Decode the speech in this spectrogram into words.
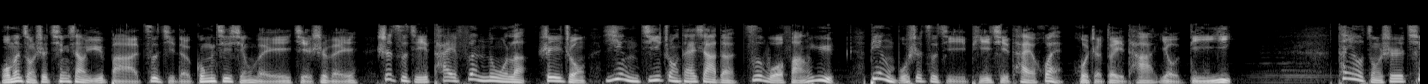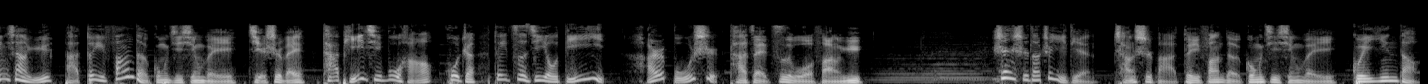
我们总是倾向于把自己的攻击行为解释为是自己太愤怒了，是一种应激状态下的自我防御。并不是自己脾气太坏或者对他有敌意，他又总是倾向于把对方的攻击行为解释为他脾气不好或者对自己有敌意，而不是他在自我防御。认识到这一点，尝试把对方的攻击行为归因到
